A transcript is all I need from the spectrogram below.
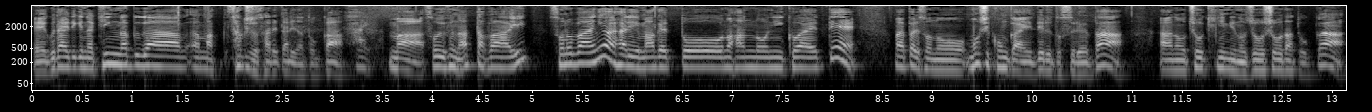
えー、具体的な金額が、まあ、削除されたりだとか、はい、まあ、そういうふうになった場合、その場合にはやはりマーケットの反応に加えて、まあ、やっぱりその、もし今回出るとすれば、あの、長期金利の上昇だとか、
